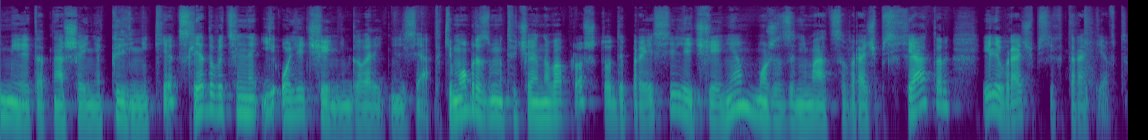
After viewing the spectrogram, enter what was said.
имеет отношения к клинике, следовательно, и о лечении говорить нельзя. Таким образом, отвечая на вопрос, что депрессией лечением может заниматься врач-психиатр или врач-психотерапевт.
